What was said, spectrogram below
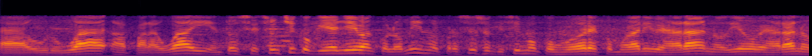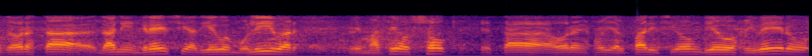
a Uruguay, a Paraguay, entonces son chicos que ya llevan con lo mismo el proceso que hicimos con jugadores como Dani Bejarano, Diego Bejarano, que ahora está Dani en Grecia, Diego en Bolívar, eh, Mateo Soc, que está ahora en Royal Parición, Diego Rivero,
